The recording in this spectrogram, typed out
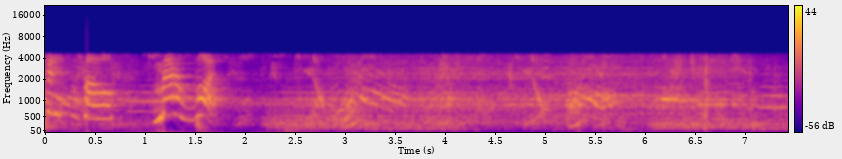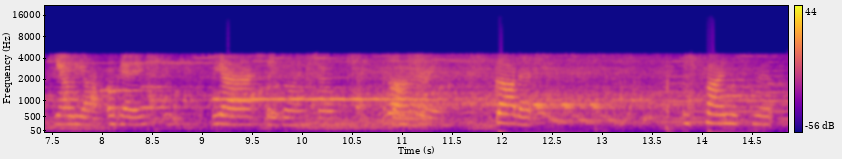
finish this level no matter what. Yeah, we are. Okay. We are actually going to. No, Got it. Got it. It's fine with it.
